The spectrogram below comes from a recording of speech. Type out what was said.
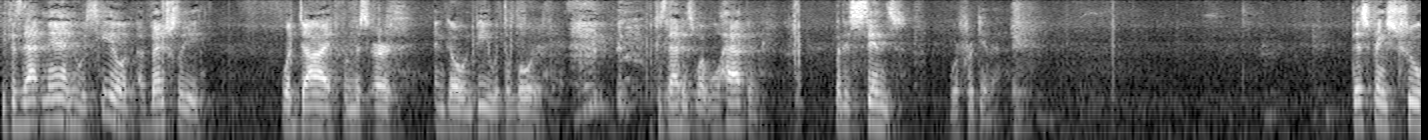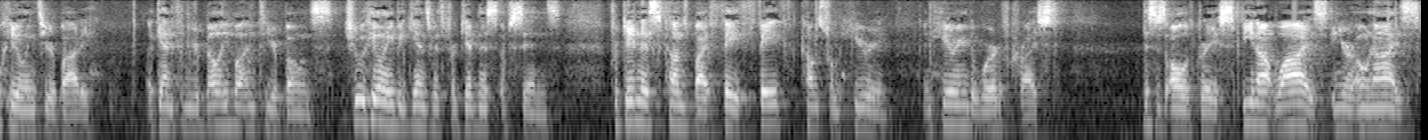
Because that man who was healed eventually would die from this earth and go and be with the Lord. Because that is what will happen. But his sins were forgiven. This brings true healing to your body. Again, from your belly button to your bones. True healing begins with forgiveness of sins. Forgiveness comes by faith. Faith comes from hearing, and hearing the word of Christ. This is all of grace. Be not wise in your own eyes.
